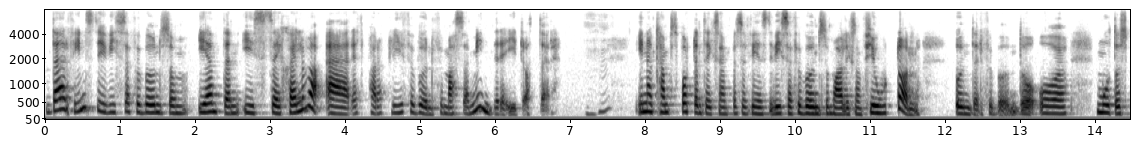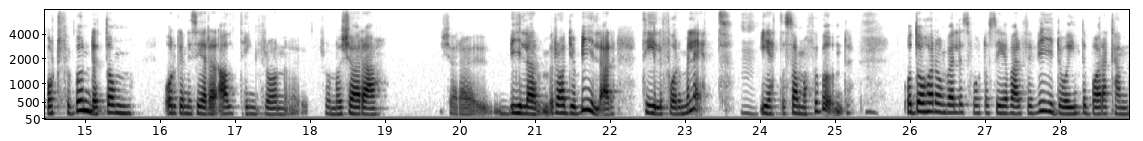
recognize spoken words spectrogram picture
där finns det ju vissa förbund som egentligen i sig själva är ett paraplyförbund för massa mindre idrotter. Mm. Inom kampsporten till exempel så finns det vissa förbund som har liksom 14 underförbund och, och Motorsportförbundet de organiserar allting från, från att köra, köra bilar, radiobilar till Formel 1 mm. i ett och samma förbund. Mm. Och då har de väldigt svårt att se varför vi då inte bara kan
